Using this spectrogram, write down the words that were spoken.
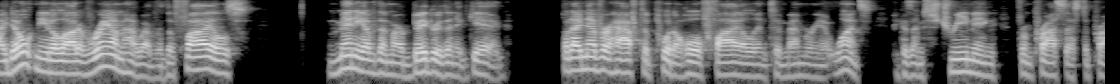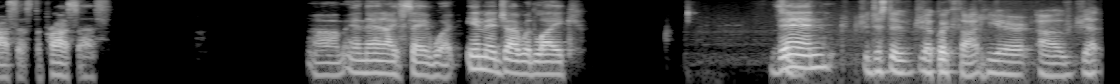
I don't need a lot of RAM, however. The files Many of them are bigger than a gig, but I never have to put a whole file into memory at once because I'm streaming from process to process to process. Um, and then I say what image I would like. Then just a, a quick thought here of just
